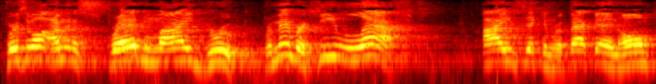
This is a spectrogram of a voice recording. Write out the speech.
first of all, I'm going to spread my group. Remember, he left Isaac and Rebekah and home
